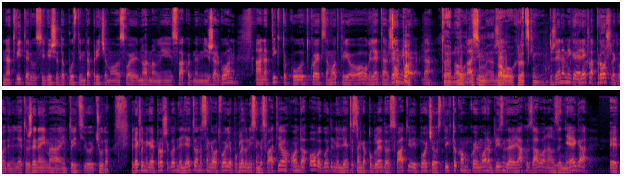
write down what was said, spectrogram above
Na Twitteru si više dopustim da pričamo o svoj normalni svakodnevni žargon, a na TikToku kojeg sam otkrio ovog ljeta, žena mi ga, da, to je novo, Pazi, mislim, žena- novo u hrvatskim... Žena mi ga je rekla prošle godine ljeto, žena ima intuiciju čudo. Rekla mi ga je prošle godine ljeto, onda sam ga otvorio, pogledao, nisam ga shvatio, onda ove godine ljeto sam ga pogledao, shvatio i počeo s TikTokom koji moram priznati da je jako zabavan, ali za njega e,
